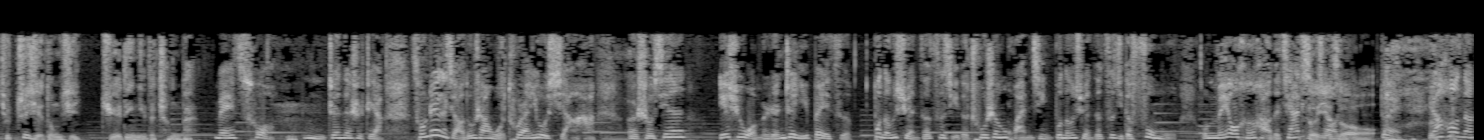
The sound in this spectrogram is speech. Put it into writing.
就这些东西决定你的成败。没错，嗯，真的是这样。从这个角度上，我突然又想哈，呃，首先。也许我们人这一辈子不能选择自己的出生环境，不能选择自己的父母，我们没有很好的家庭教育。对，然后呢，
